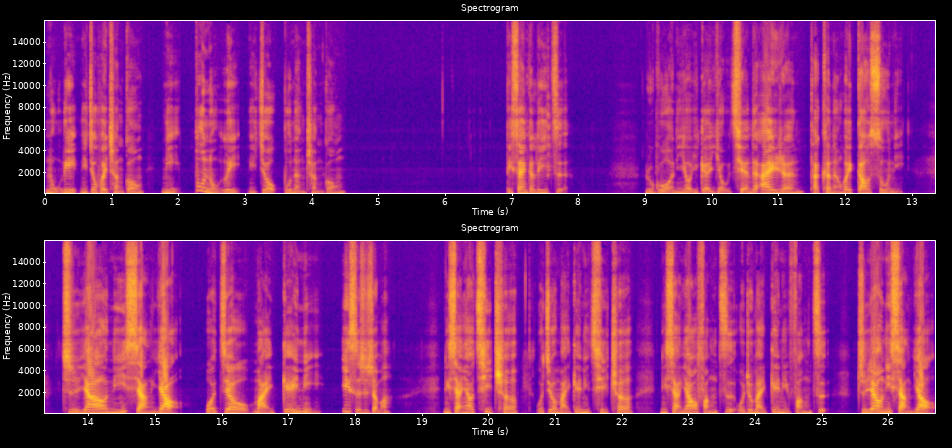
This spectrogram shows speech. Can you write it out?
努力你就会成功，你不努力你就不能成功。第三个例子，如果你有一个有钱的爱人，他可能会告诉你：“只要你想要，我就买给你。”意思是什么？你想要汽车，我就买给你汽车；你想要房子，我就买给你房子。只要你想要，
